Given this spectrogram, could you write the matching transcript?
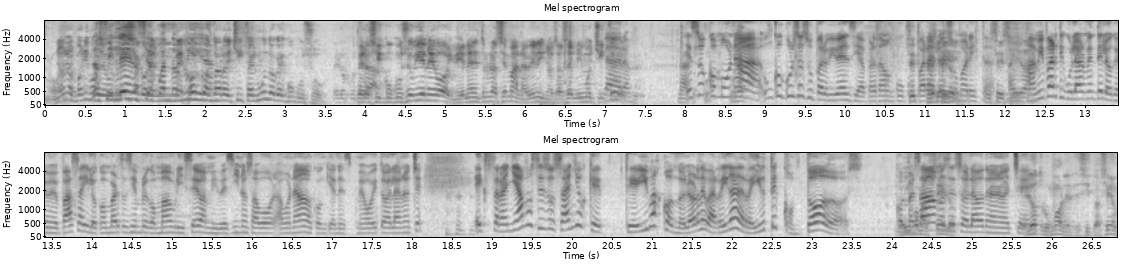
No nos morimos Los de risa silencios con el cuando mejor miran. contador de chistes del mundo que es Cucuzú. Pero, si Cucuzú viene hoy, viene dentro de una semana, viene y nos hace el mismo chiste. Claro. Claro. Eso es como una, un concurso de supervivencia, perdón, Cucu, Sí, para los humoristas. sí. A mí particularmente lo que me pasa, y lo converso siempre con Mauri y Seba, mis vecinos abo- abonados con quienes me voy toda la noche, extrañamos esos años que te ibas con dolor de barriga de reírte con todos. Lo Conversábamos Marcelo. eso la otra noche. El otro humor de esta situación.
